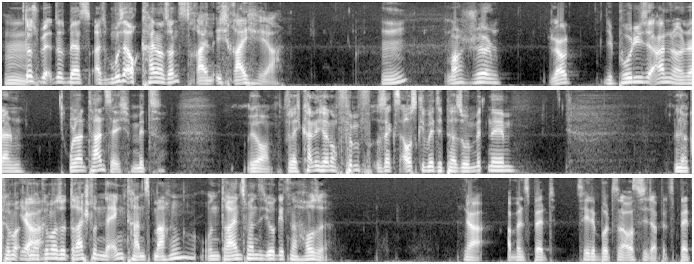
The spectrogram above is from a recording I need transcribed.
Hm. Das, das also muss ja auch keiner sonst rein. Ich reiche ja. hm? Mach schön laut die Pudis an und dann. Und dann tanze ich mit, ja, vielleicht kann ich ja noch fünf, sechs ausgewählte Personen mitnehmen. Und dann können wir, Ja. dann können wir so drei Stunden Engtanz machen und 23 Uhr geht's nach Hause. Ja, ab ins Bett. Zähne putzen, aussieht, ab ins Bett.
